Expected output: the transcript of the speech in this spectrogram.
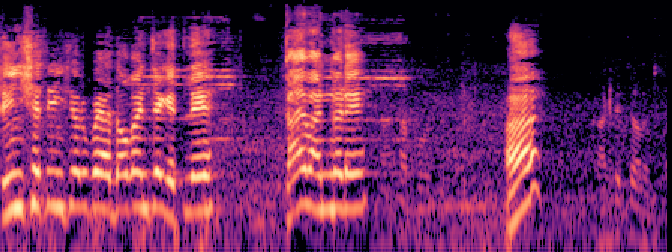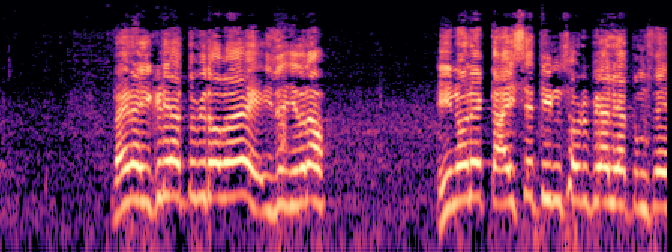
तीनशे तीनशे रुपये दोघांचे घेतले. काय भानगडे? हा? नहीं नहीं इकडे या तुम्ही दोघं. इधर इधर आओ इन्होंने कैसे तीन सौ रुपया लिया तुमसे.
